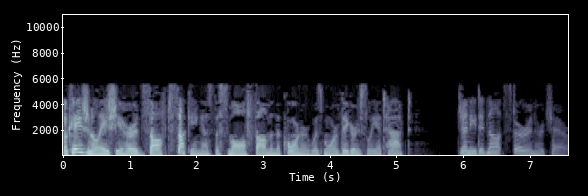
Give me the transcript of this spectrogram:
Occasionally she heard soft sucking as the small thumb in the corner was more vigorously attacked. Jenny did not stir in her chair.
